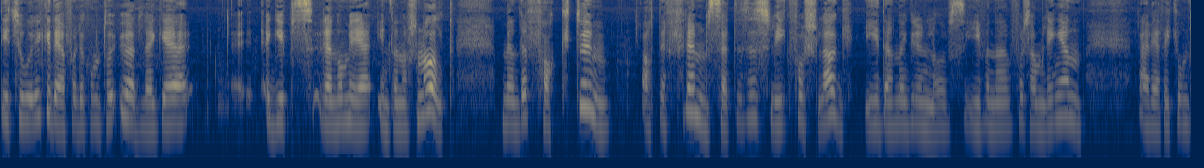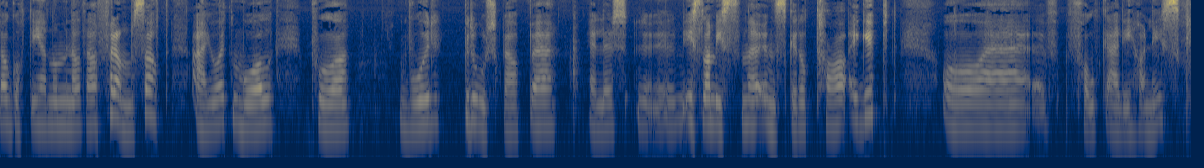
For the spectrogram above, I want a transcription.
de tror ikke det, for det kommer til å ødelegge Egypts renommé internasjonalt. Men det faktum at det fremsettes et slikt forslag i denne grunnlovsgivende forsamlingen, jeg vet ikke om det har gått igjennom, men at det har framsatt, er jo et mål på hvor brorskapet eller eh, islamistene ønsker å ta Egypt. Og eh, folk er i harnisk.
